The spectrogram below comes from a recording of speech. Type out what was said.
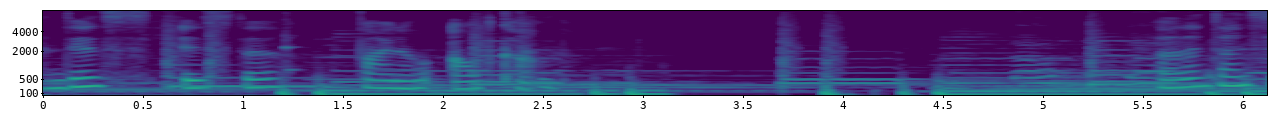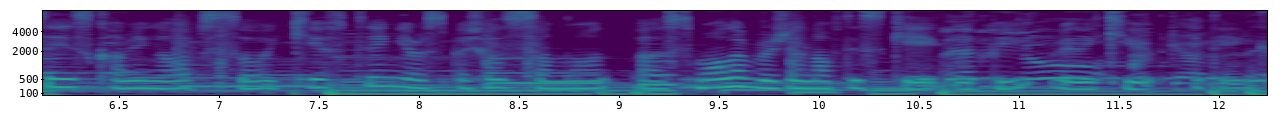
And this is the final outcome. Valentine's Day is coming up, so gifting your special someone a smaller version of this cake would be really cute, I think.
